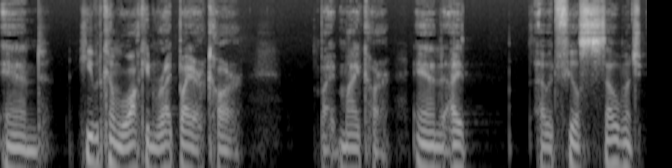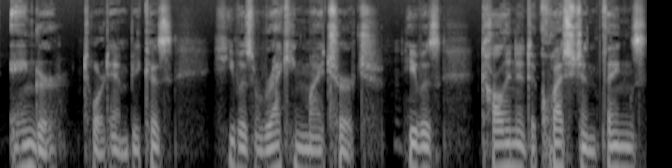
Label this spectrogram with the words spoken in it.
and he would come walking right by our car by my car and I I would feel so much anger toward him because he was wrecking my church. He was calling into question things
